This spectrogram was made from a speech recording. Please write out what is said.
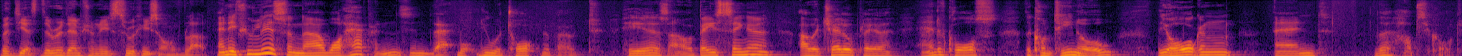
But yes, the redemption is through his own blood. And if you listen now, what happens in that, what you were talking about, here's our bass singer, our cello player, and of course the continuo, the organ, and the harpsichord.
